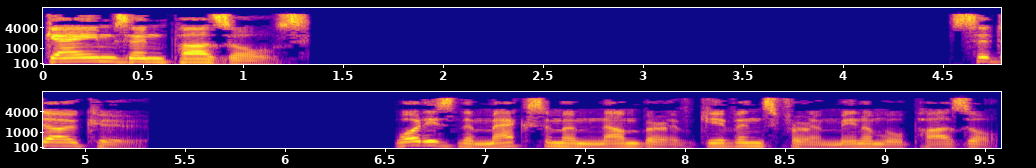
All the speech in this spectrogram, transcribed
Games and puzzles Sudoku what is the maximum number of givens for a minimal puzzle?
